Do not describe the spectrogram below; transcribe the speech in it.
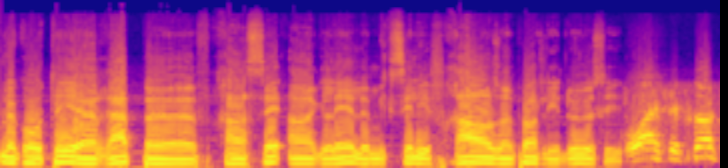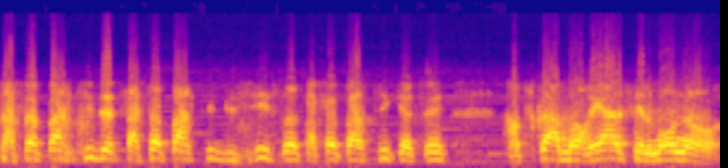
le côté euh, rap euh, français, anglais, le mixer les phrases un peu entre les deux, c'est. Ouais, c'est ça, ça fait partie de ça fait partie d'ici, ça, ça fait partie que tu sais. En tout cas à Montréal, c'est le monde, on,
